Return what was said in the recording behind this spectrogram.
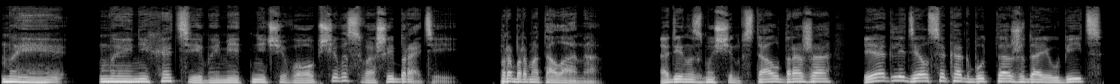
«Мы... мы не хотим иметь ничего общего с вашей братьей», — пробормотала она. Один из мужчин встал, дрожа, и огляделся, как будто ожидая убийц,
